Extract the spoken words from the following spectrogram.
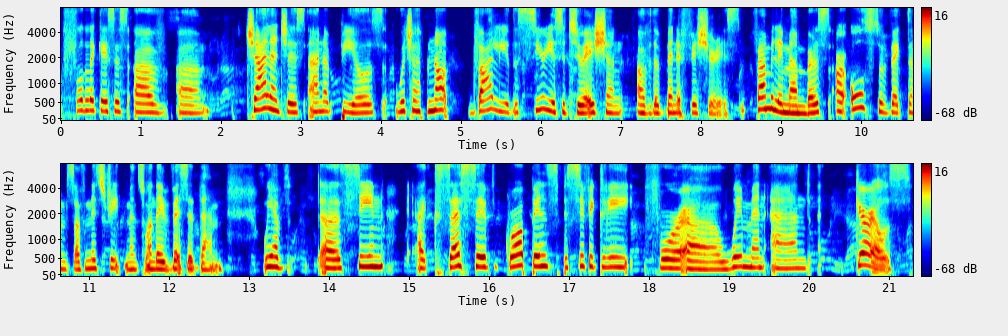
for the cases of um, challenges and appeals which have not valued the serious situation of the beneficiaries. Family members are also victims of mistreatments when they visit them. We have uh, seen excessive groping specifically for uh, women and girls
